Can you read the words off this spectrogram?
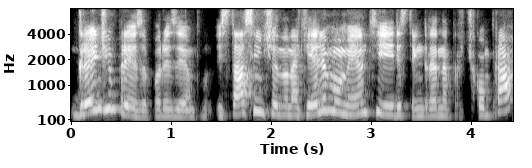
grande empresa, por exemplo, está sentindo naquele momento e eles têm grana para te comprar,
